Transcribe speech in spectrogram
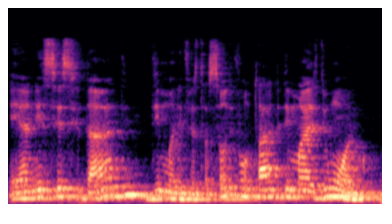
é a necessidade de manifestação de vontade de mais de um órgão.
